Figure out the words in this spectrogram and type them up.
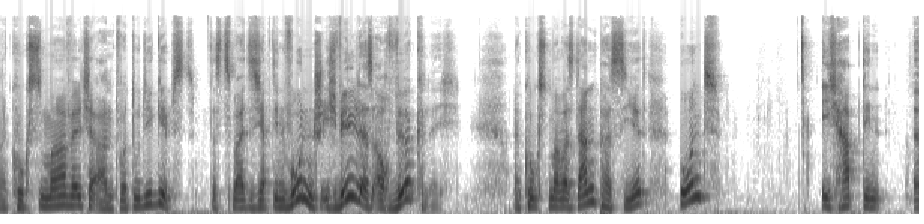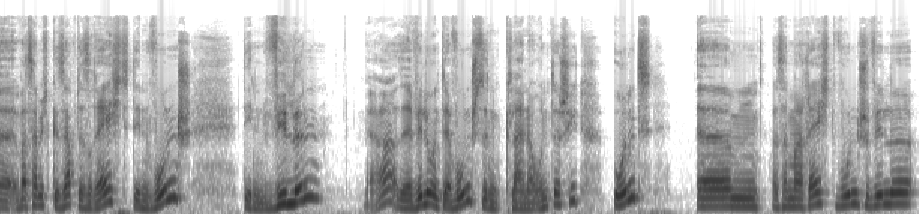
Dann guckst du mal, welche Antwort du dir gibst. Das zweite ist, ich habe den Wunsch, ich will das auch wirklich. Und dann guckst du mal, was dann passiert. Und ich habe den, äh, was habe ich gesagt, das Recht, den Wunsch, den Willen. Ja, also der Wille und der Wunsch sind ein kleiner Unterschied. Und ähm, was haben wir Recht, Wunsch, Wille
